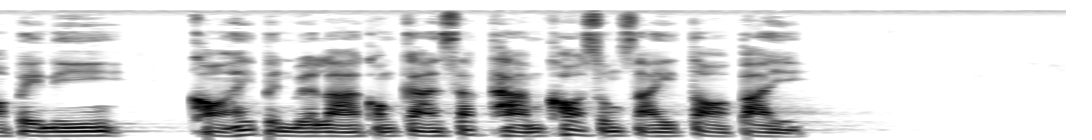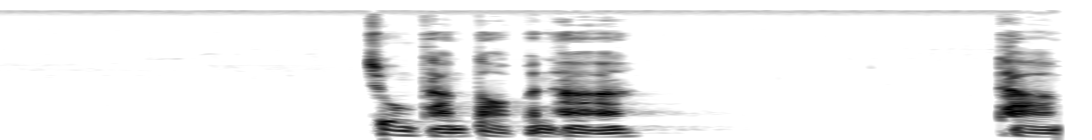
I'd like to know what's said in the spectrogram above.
ต่อไปนี้ ขอให้เป็นเวลาของการซักถามข้อสงสัยต่อไป ช่วงถามตอบปัญหา ถาม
